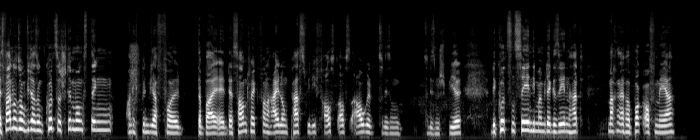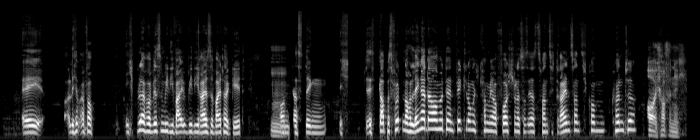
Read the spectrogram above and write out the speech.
es war nur so wieder so ein kurzes Stimmungsding und ich bin wieder voll dabei. Ey. Der Soundtrack von Heilung passt wie die Faust aufs Auge zu diesem, zu diesem Spiel. Die kurzen Szenen, die man wieder gesehen hat, machen einfach Bock auf mehr. Ey, und ich habe einfach, ich will einfach wissen, wie die, wie die Reise weitergeht. Mm. Und das Ding, ich, ich glaube, es wird noch länger dauern mit der Entwicklung. Ich kann mir auch vorstellen, dass das erst 2023 kommen könnte. oh, ich hoffe nicht.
